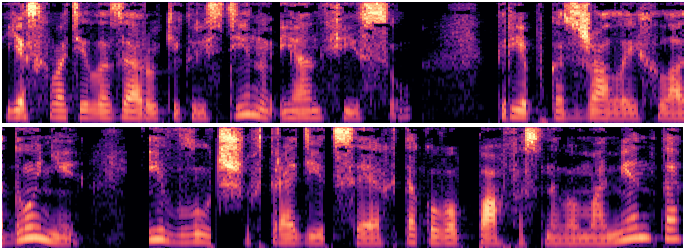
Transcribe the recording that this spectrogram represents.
Я схватила за руки Кристину и Анфису, крепко сжала их ладони и в лучших традициях такого пафосного момента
